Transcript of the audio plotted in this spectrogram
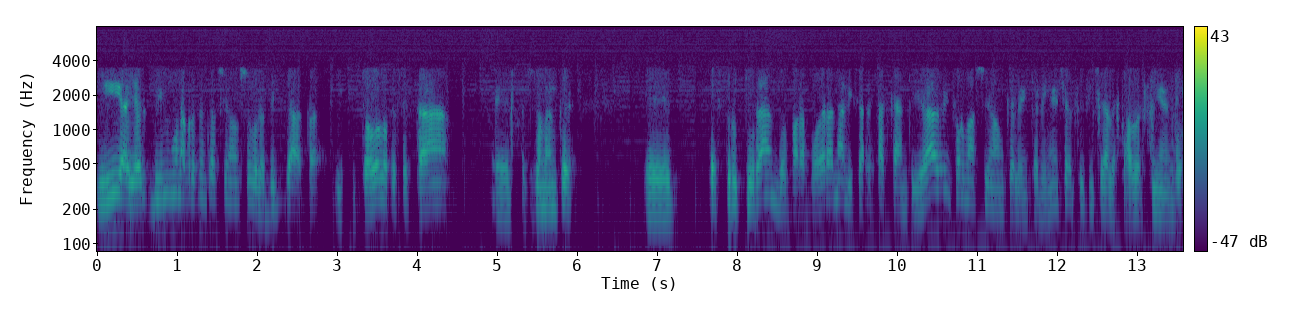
y ayer vimos una presentación sobre Big Data y todo lo que se está eh, precisamente eh, estructurando para poder analizar esa cantidad de información que la inteligencia artificial está vertiendo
